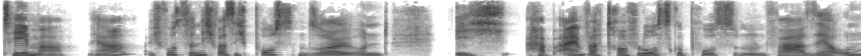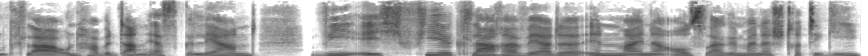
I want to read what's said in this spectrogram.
Thema. Ja, ich wusste nicht, was ich posten soll und ich habe einfach drauf losgepostet und war sehr unklar und habe dann erst gelernt, wie ich viel klarer werde in meiner Aussage, in meiner Strategie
